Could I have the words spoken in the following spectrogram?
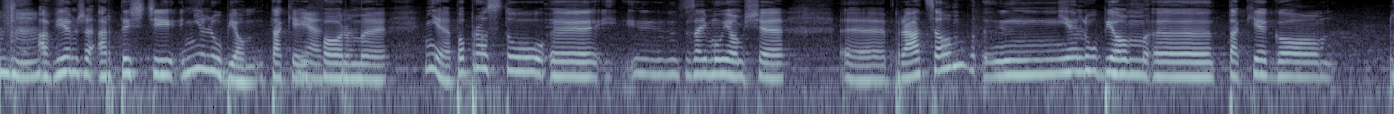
a wiem, że artyści nie lubią takiej Jasne. formy. Nie, po prostu y, y, zajmują się y, pracą, nie lubią takiego y,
